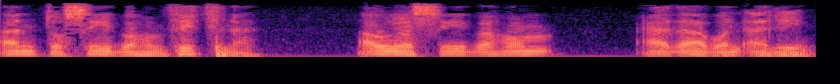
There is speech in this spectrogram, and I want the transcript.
أن تصيبهم فتنة أو يصيبهم عذاب أليم.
